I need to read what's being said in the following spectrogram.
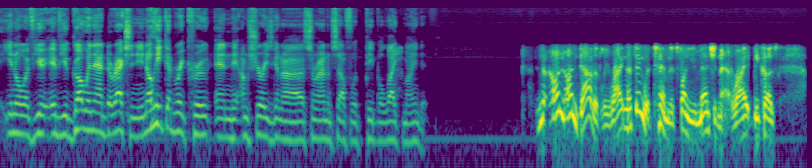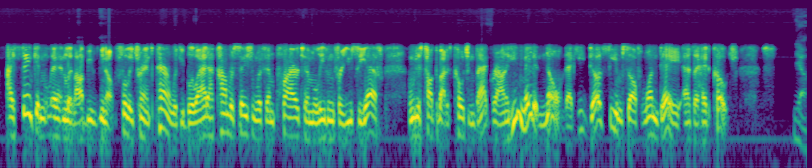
you know, if you if you go in that direction, you know he could recruit, and I'm sure he's going to surround himself with people like minded. Un- undoubtedly, right? And the thing with Tim, and it's funny you mentioned that, right? Because I think, and, and I'll be, you know, fully transparent with you, Blue. I had a conversation with him prior to him leaving for UCF, and we just talked about his coaching background, and he made it known that he does see himself one day as a head coach. Yeah.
